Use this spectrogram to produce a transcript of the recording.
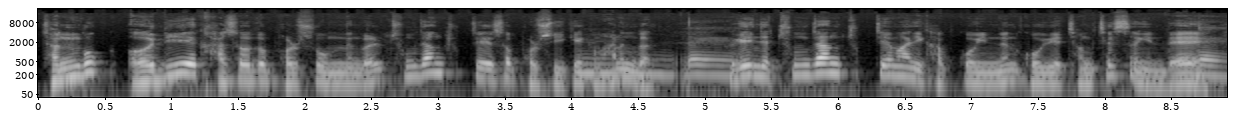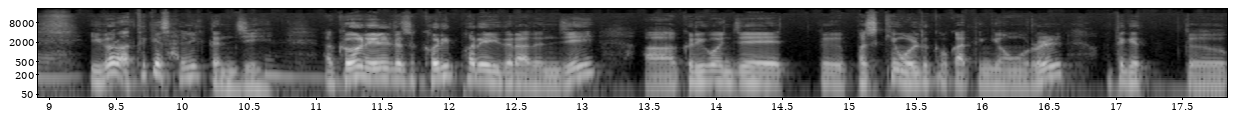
전국 어디에 가서도 볼 수 없는 걸 충장 축제에서 볼 수 있게끔 하는 것. 음, 네. 그게 이제 충장 축제만이 갖고 있는 고유의 정체성인데 네. 이걸 어떻게 살릴 건지 음. 아, 그걸 예를 들어서 거리 퍼레이드라든지 아 그리고 이제 그 버스킹 월드컵 같은 경우를 어떻게 그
